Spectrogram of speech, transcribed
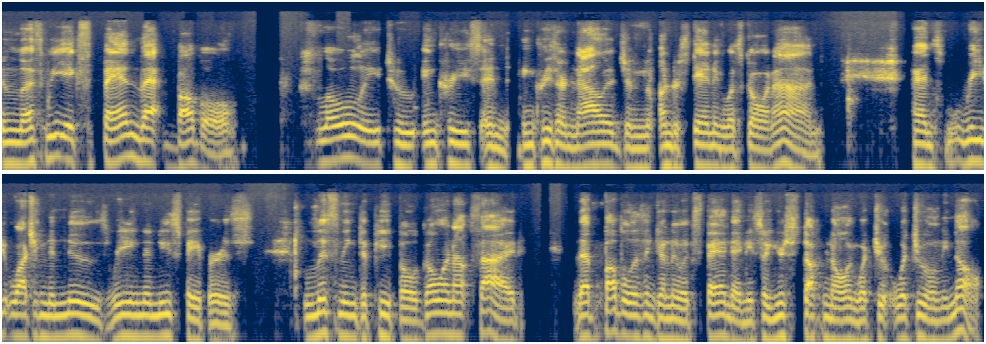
Unless we expand that bubble slowly to increase and increase our knowledge and understanding what's going on, hence read watching the news, reading the newspapers, listening to people, going outside, that bubble isn't going to expand any. So you're stuck knowing what you what you only know.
